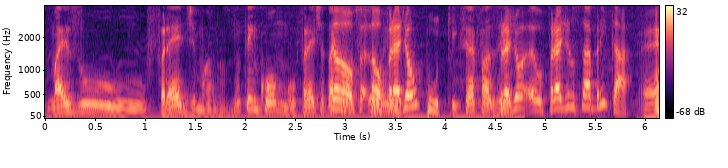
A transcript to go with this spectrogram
mas o Fred, mano, não tem como. O Fred ataca não, no não, sonho. não, o Fred é um O puto. que, que você vai O fazer? Fred, é- o Fred não sabe brincar. É.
